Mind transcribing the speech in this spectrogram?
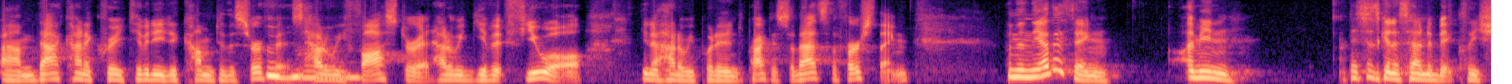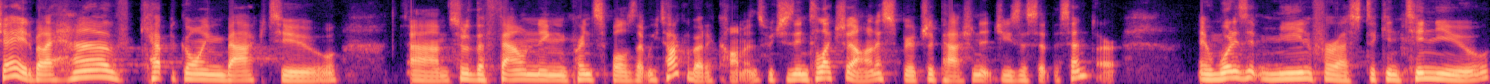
um, that kind of creativity to come to the surface? How do we Mhm. foster it? How do we give it fuel? You know, how do we put it into practice? So that's the first thing. And then the other thing, I mean, this is going to sound a bit cliched, but I have kept going back to um, sort of the founding principles that we talk about at Commons, which is intellectually honest, spiritually passionate, Jesus at the center. And what does it mean for us to continue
